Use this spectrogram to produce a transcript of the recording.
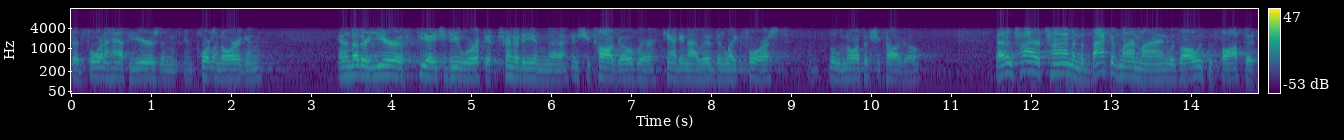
said, four and a half years in, in Portland, Oregon, and another year of PhD work at Trinity in, uh, in Chicago, where Candy and I lived in Lake Forest, a little north of Chicago. That entire time in the back of my mind was always the thought that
